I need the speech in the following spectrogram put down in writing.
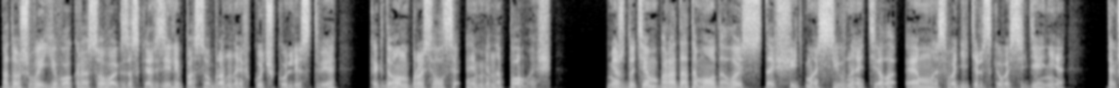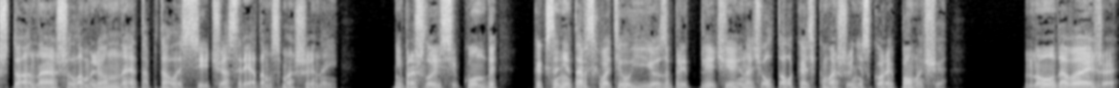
Подошвы его кроссовок заскользили по собранной в кучку листве, когда он бросился Эмми на помощь. Между тем Бородатому удалось стащить массивное тело Эммы с водительского сиденья, так что она, ошеломленная, топталась сейчас рядом с машиной. Не прошло и секунды, как санитар схватил ее за предплечье и начал толкать к машине скорой помощи. «Ну, давай же!»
